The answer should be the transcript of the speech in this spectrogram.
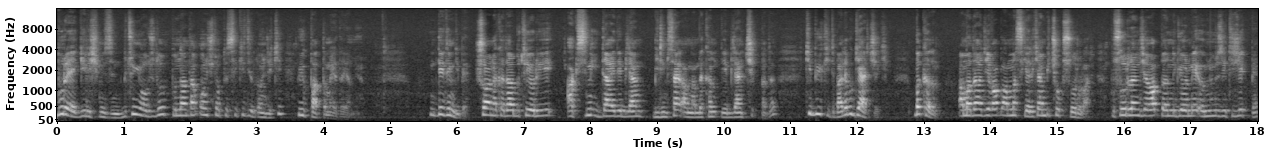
buraya gelişimizin bütün yolculuğu bundan tam 13.8 yıl önceki büyük patlamaya dayanıyor. Dediğim gibi şu ana kadar bu teoriyi aksini iddia edebilen, bilimsel anlamda kanıtlayabilen çıkmadı. Ki büyük ihtimalle bu gerçek. Bakalım ama daha cevaplanması gereken birçok soru var. Bu soruların cevaplarını görmeye ömrümüz yetecek mi?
